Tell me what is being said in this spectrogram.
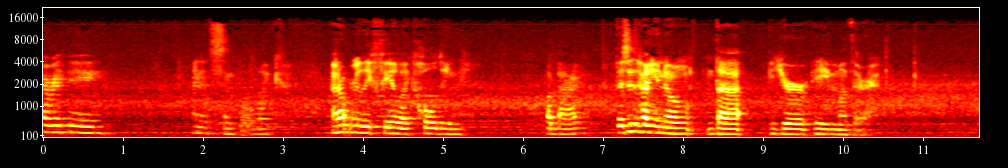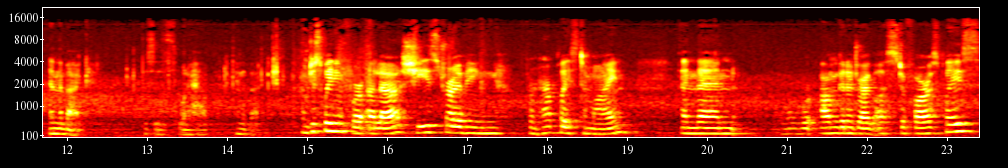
everything. And it's simple, like, I don't really feel like holding a bag. This is how you know that you're a mother. In the bag. This is what I have in the bag. I'm just waiting for Ala. She's driving from her place to mine. And then I'm gonna drive us to Farah's place.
